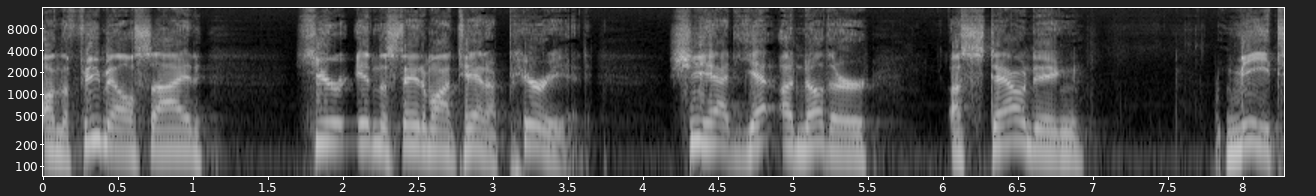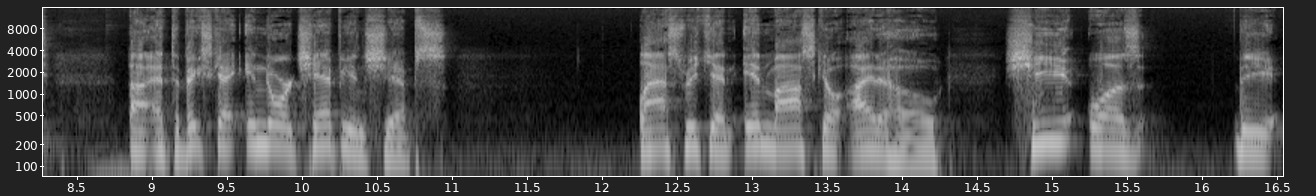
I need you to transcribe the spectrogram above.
on the female side here in the state of Montana, period. She had yet another astounding meet uh, at the Big Sky Indoor Championships last weekend in Moscow, Idaho. She was the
